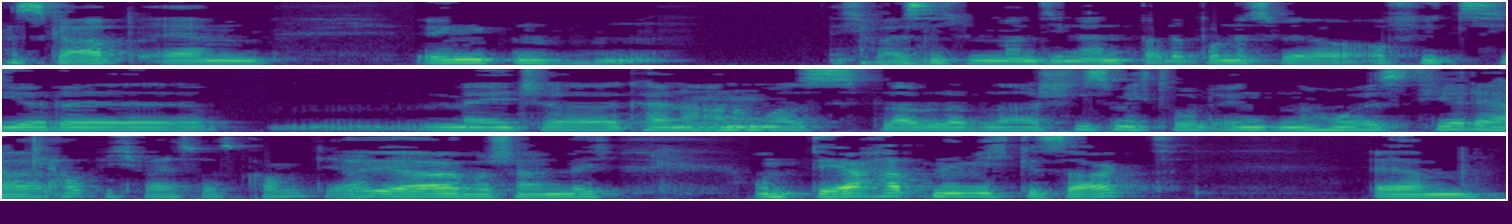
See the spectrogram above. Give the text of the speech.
Es gab ähm, irgendein ich weiß nicht, wie man die nennt bei der Bundeswehr, Offiziere, Major, keine mhm. Ahnung was, bla bla bla, schieß mich tot, irgendein hohes Tier. Der ich glaube, ich weiß, was kommt, ja. Ja, wahrscheinlich. Und der hat nämlich gesagt, ähm,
